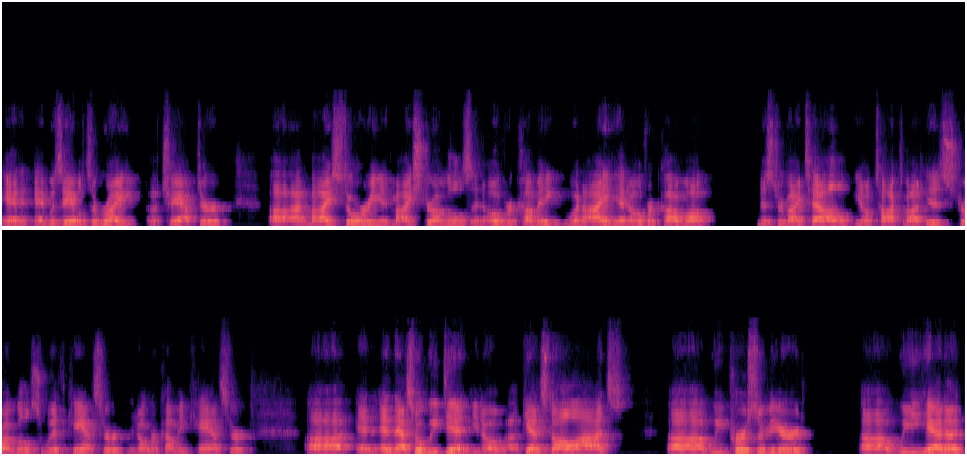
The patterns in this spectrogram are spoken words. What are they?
and, and was able to write a chapter uh, on my story and my struggles and overcoming what I had overcome. Well, Mr. Vitale, you know, talked about his struggles with cancer and overcoming cancer. Uh, and, and that's what we did, you know, against all odds uh, we persevered. Uh, we had a,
